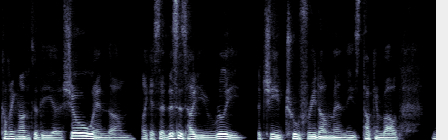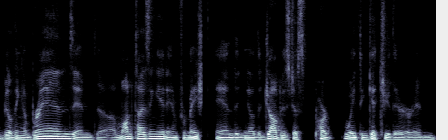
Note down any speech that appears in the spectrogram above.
coming onto the uh, show. And um, like I said, this is how you really achieve true freedom. And he's talking about building a brand and uh, monetizing it, information, and you know, the job is just part way to get you there. And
